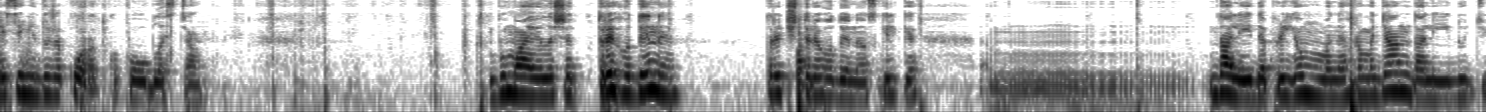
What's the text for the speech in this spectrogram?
Я сьогодні дуже коротко по областям. Бо маю лише 3 години, 3-4 години, оскільки ем, далі йде прийом у мене громадян, далі йдуть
